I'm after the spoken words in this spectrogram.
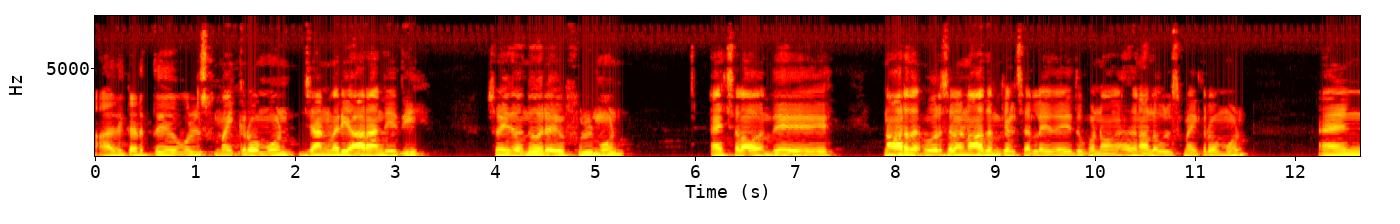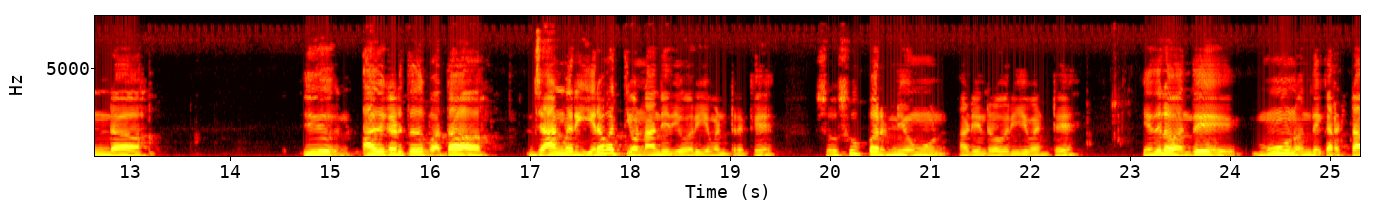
அதுக்கடுத்து உல்ஸ் மைக்ரோ மூன் ஜான்வரி ஆறாம் தேதி. ஸோ இது வந்து ஒரு ஃபுல் மூன் ஆக்சுவலாக வந்து நார்தன் ஒரு சில நார்தன் கல்ச்சரில் இதை இது பண்ணுவாங்க. அதனால உல்ஸ் மைக்ரோ மூன். அண்ட் uh, இது அதுக்கு அடுத்தது பார்த்தா ஜான்வரி இருபத்தி ஒன்றாந்தேதி ஒரு ஈவெண்ட் இருக்கு. ஸோ சூப்பர் நியூ மூன் அப்படின்ற ஒரு ஈவெண்ட்டு இதுல வந்து மூன் வந்து கரெக்டா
